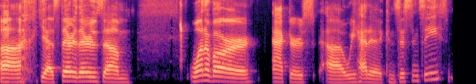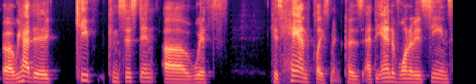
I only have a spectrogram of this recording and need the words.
uh, yes, there, there's, um, one of our actors, uh, we had a consistency. Uh, we had to keep consistent, uh, with his hand placement. Cause at the end of one of his scenes,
